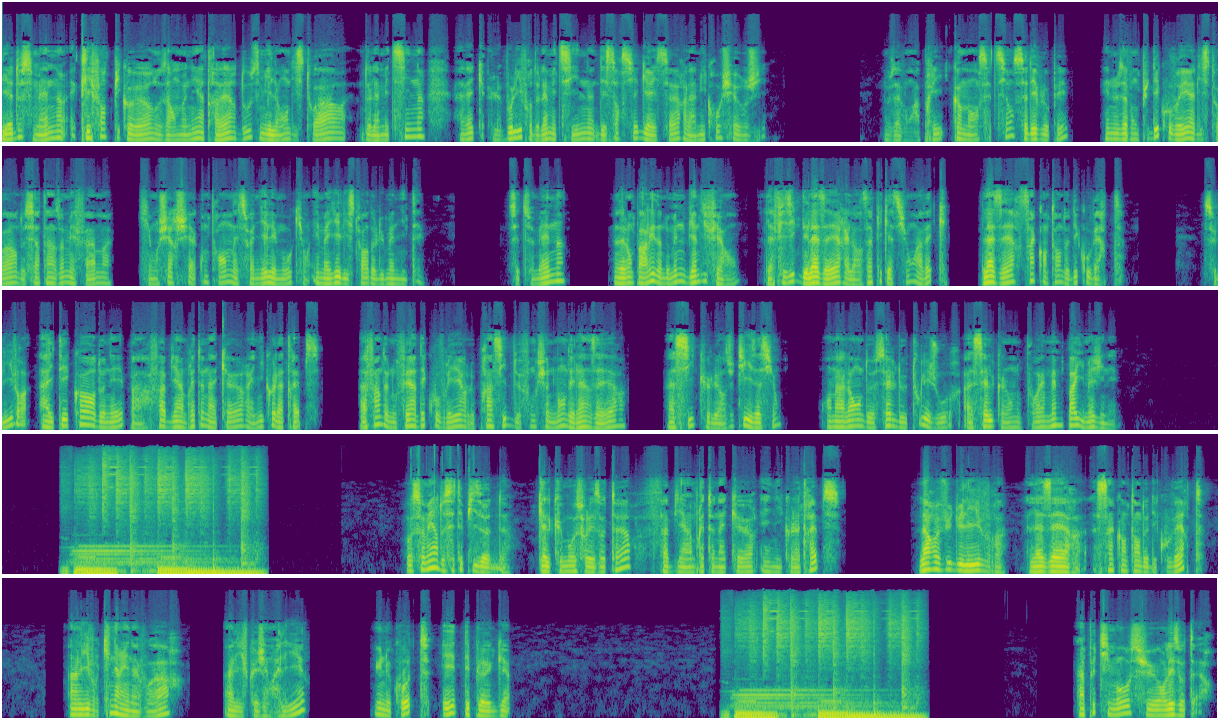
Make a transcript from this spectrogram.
Il y a deux semaines, Clifford Pickover nous a emmenés à travers douze mille ans d'histoire de la médecine avec le beau livre de la médecine des sorciers guérisseurs à la microchirurgie. Nous avons appris comment cette science s'est développée et nous avons pu découvrir l'histoire de certains hommes et femmes qui ont cherché à comprendre et soigner les maux qui ont émaillé l'histoire de l'humanité. Cette semaine, nous allons parler d'un domaine bien différent, la physique des lasers et leurs applications avec Laser 50 ans de découverte. Ce livre a été coordonné par Fabien Bretenacker et Nicolas Treps afin de nous faire découvrir le principe de fonctionnement des lasers ainsi que leurs utilisations en allant de celles de tous les jours à celles que l'on ne pourrait même pas imaginer. Au sommaire de cet épisode, quelques mots sur les auteurs, Fabien Bretenacker et Nicolas Treps, la revue du livre Laser 50 ans de découverte, un livre qui n'a rien à voir, un livre que j'aimerais lire, une côte et des plugs. Un petit mot sur les auteurs.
